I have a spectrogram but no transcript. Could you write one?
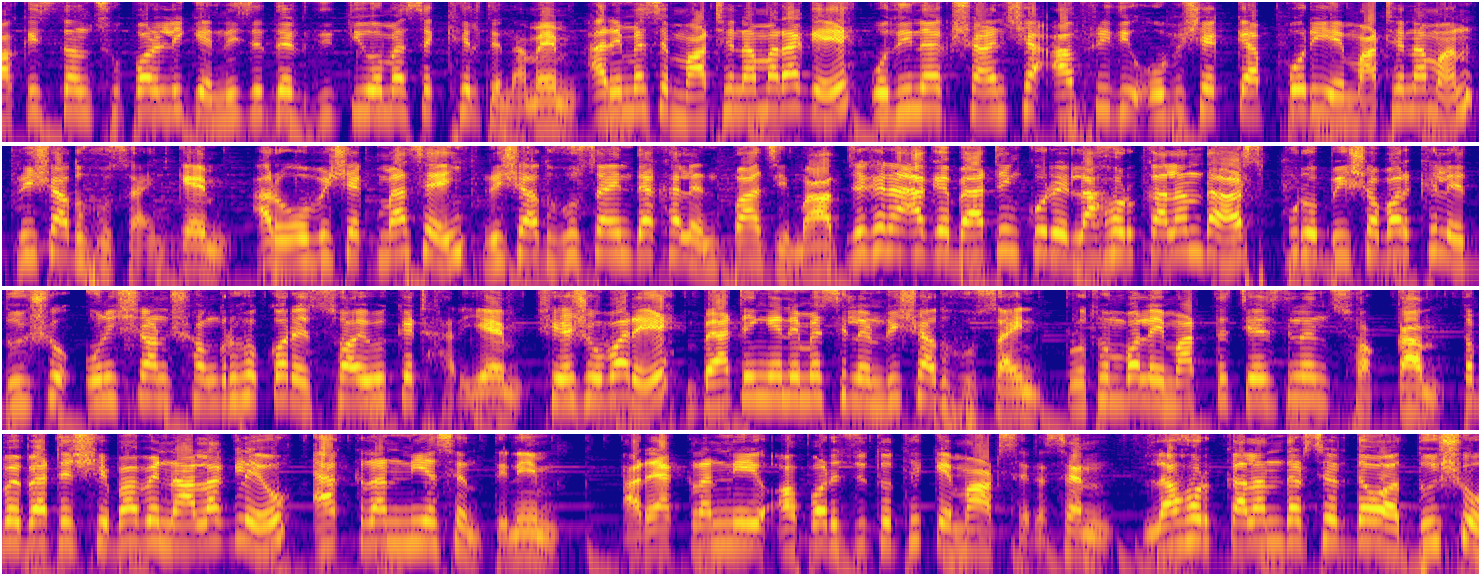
পাকিস্তান সুপার লিগে নিজেদের দ্বিতীয় ম্যাচে খেলতে নামে। আর এই ম্যাচে মাঠে নামার আগে অধিনায়ক শাহনশাহ আফ্রিদি অভিষেক ক্যাপ পরিয়ে মাঠে নামান রিশাদ হুসাইন কেম। আর অভিষেক ম্যাচেই রিশাদ হুসাইন দেখালেন বাজি মাত, যেখানে আগে ব্যাটিং করে লাহোর কালান্দার্স পুরো বিশ ওভার খেলে দুইশো উনিশ রান সংগ্রহ করে ছয় উইকেট হারিয়ে। শেষ ওভারে ব্যাটিং এ নেমেছিলেন রিশাদ হুসাইন, প্রথম বলেই মারতে চেয়েছিলেন সক্কাম তবে ব্যাটে সেভাবে না লাগলেও এক রান নিয়েছেন তিনি। আর এক রান নিয়ে অপরাজিত থেকে মাঠ সেরেছেন। লাহোর কালান্দার্সের দেওয়া দুশো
